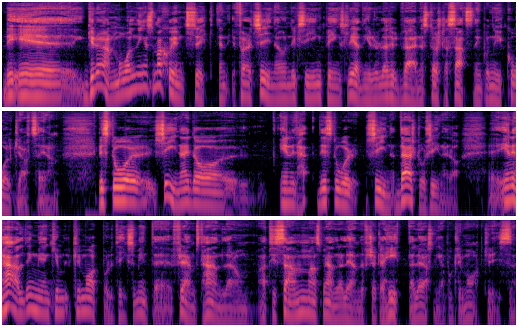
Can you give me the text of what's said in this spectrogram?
Det är grönmålningen som har skymt sikten för att Kina under Xi Jinpings ledning rullat ut världens största satsning på ny kolkraft, säger han. Det står Kina idag enligt, det står Kina, där står Kina idag. Eh, enligt Halding med en klimatpolitik som inte främst handlar om att tillsammans med andra länder försöka hitta lösningar på klimatkrisen.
